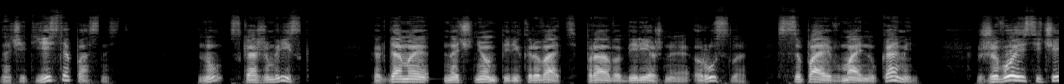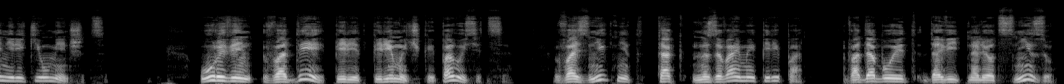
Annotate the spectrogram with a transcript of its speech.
Значит, есть опасность? Ну, скажем, риск. Когда мы начнем перекрывать правобережное русло, ссыпая в майну камень, живое сечение реки уменьшится. Уровень воды перед перемычкой повысится. Возникнет так называемый перепад. Вода будет давить на лед снизу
